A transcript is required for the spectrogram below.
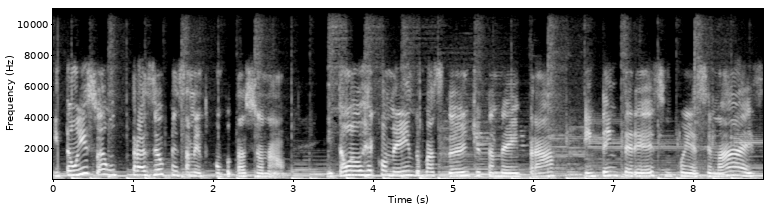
Então isso é um trazer o pensamento computacional. Então eu recomendo bastante também para quem tem interesse em conhecer mais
